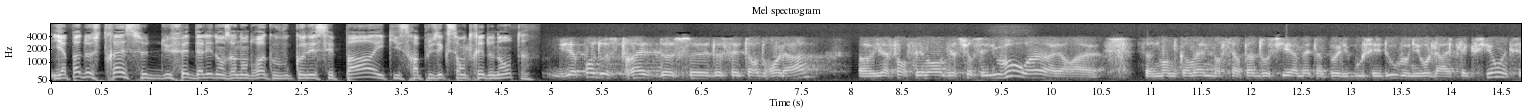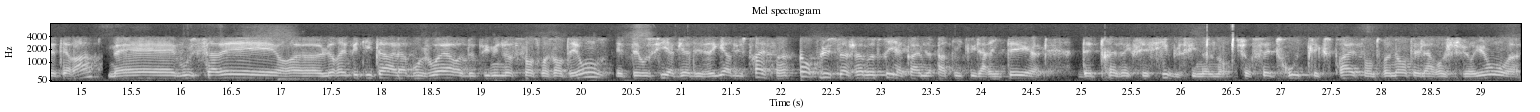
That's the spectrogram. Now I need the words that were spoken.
Il n'y a pas de stress du fait d'aller dans un endroit que vous connaissez pas et qui sera plus excentré de Nantes? Il n'y a pas de stress de, ce, de cet ordre-là. Euh, il y a forcément, bien sûr, c'est nouveau. Hein, alors, euh, ça demande quand même dans certains dossiers à mettre un peu les bouchées doubles au niveau de la réflexion, etc. Mais vous savez, euh, le répétita à la Beaujoire depuis 1971 était aussi à bien des égards du stress. Hein. En plus, la chaboterie a quand même la particularité euh, d'être très accessible finalement. Sur cette route express entre Nantes et La Roche-sur-Yon, euh,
